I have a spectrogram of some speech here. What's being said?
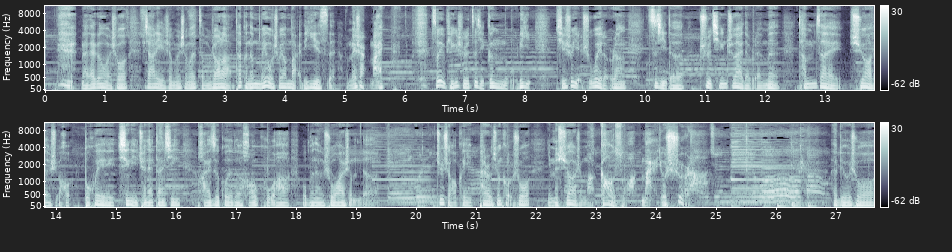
奶奶跟我说家里什么什么怎么着了，她可能没有说要买的意思，没事买。所以平时自己更努力，其实也是为了让自己的至亲至爱的人们，他们在需要的时候不会心里全在担心孩子过得的好苦啊，我不能说啊什么的。至少可以拍着胸口说：“你们需要什么，告诉我，买就是了。”还比如说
